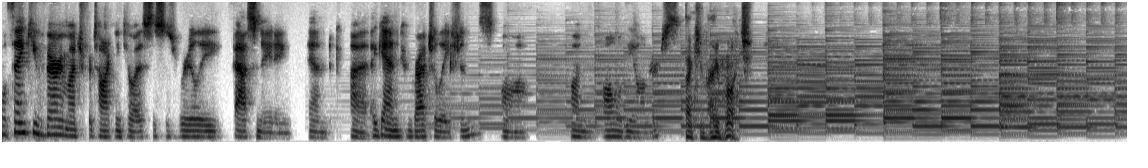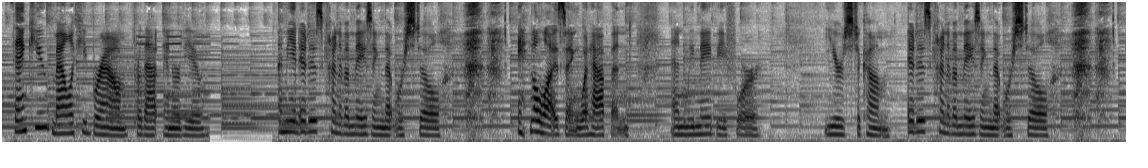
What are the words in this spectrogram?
Well, thank you very much for talking to us. This is really fascinating. And uh, again, congratulations on, on all of the honors. Thank you very much. Thank you, Malachy Brown, for that interview. I mean, it is kind of amazing that we're still analyzing what happened, and we may be for years to come. It is kind of amazing that we're still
